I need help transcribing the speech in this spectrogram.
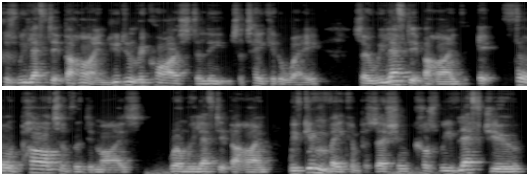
because we left it behind. You didn't require us to leave to take it away, so we left it behind. It formed part of the demise when we left it behind. We've given vacant possession because we've left you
